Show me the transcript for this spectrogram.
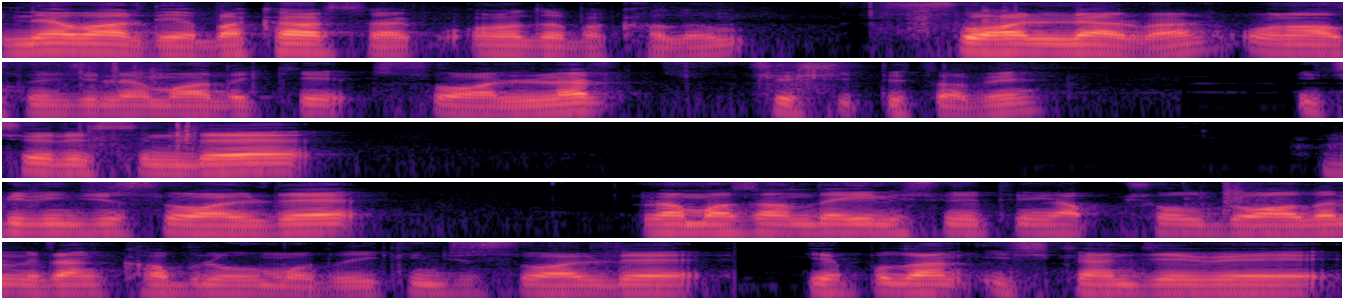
ne var diye bakarsak ona da bakalım. Sualler var. 16. lemadaki sualler çeşitli tabi. İçerisinde birinci sualde Ramazan'da ehl sünnetin yapmış olduğu duaların neden kabul olmadığı. İkinci sualde yapılan işkence ve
